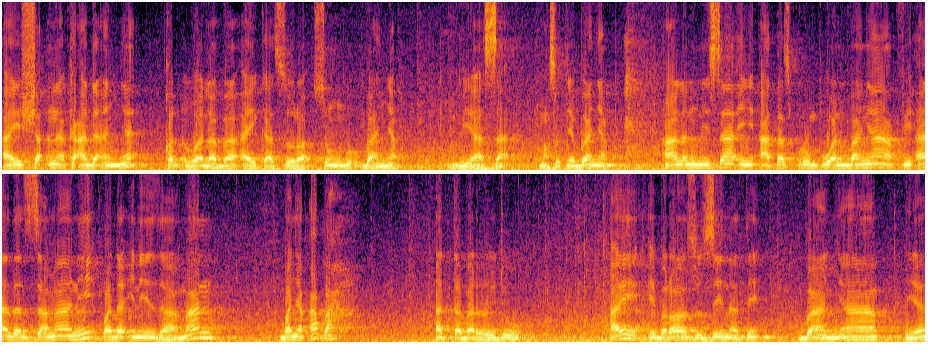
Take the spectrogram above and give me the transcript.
aisya'na keadaannya qad ghalaba ay kasura sungguh banyak biasa maksudnya banyak. Alan nisa'i atas perempuan banyak fi adzal zamani pada ini zaman banyak apa? At-tabarruju ai ibrazu zinati. Banyak ya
